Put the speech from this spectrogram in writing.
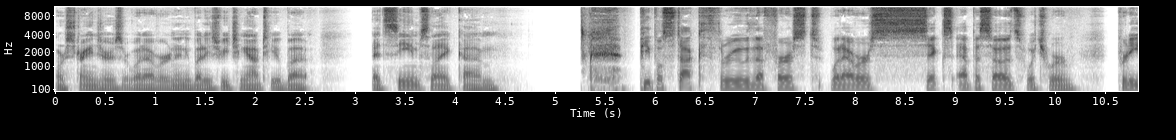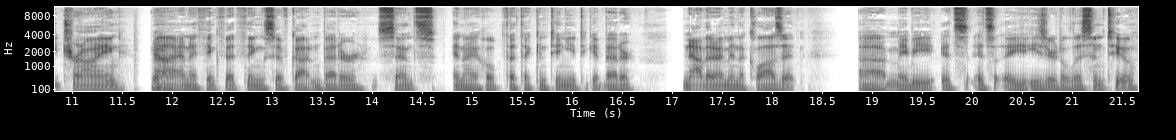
or strangers or whatever and anybody's reaching out to you. But it seems like um, people stuck through the first, whatever, six episodes, which were pretty trying. Yeah. Uh, and I think that things have gotten better since. And I hope that they continue to get better now that I'm in the closet, uh, maybe it's it's easier to listen to.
